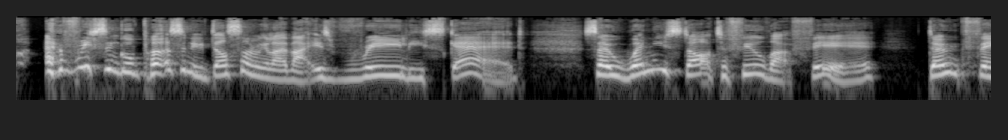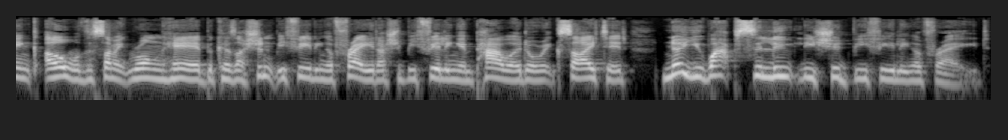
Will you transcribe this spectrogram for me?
Every single person who does something like that is really scared. So when you start to feel that fear, don't think, oh, well, there's something wrong here because I shouldn't be feeling afraid. I should be feeling empowered or excited. No, you absolutely should be feeling afraid.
